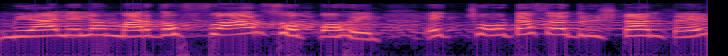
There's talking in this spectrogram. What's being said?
मिळालेला मार्ग फार सोपा होईल. एक छोटासा दृष्टांत आहे.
